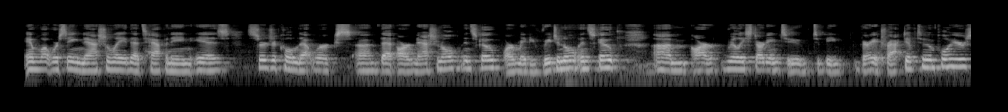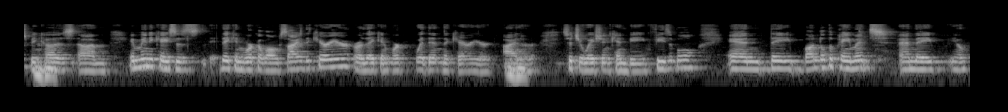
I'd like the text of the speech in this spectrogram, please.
And what we're seeing nationally that's happening is surgical networks um, that are national in scope or maybe regional in scope um, are really starting to, to be very attractive to employers because um, in many cases they can work alongside the carrier or they can work within the carrier. Either situation can be feasible and they bundle the payment and they you know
